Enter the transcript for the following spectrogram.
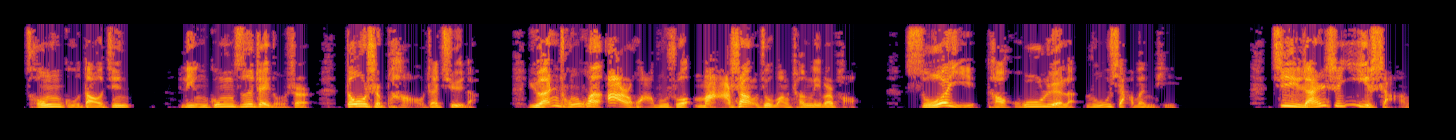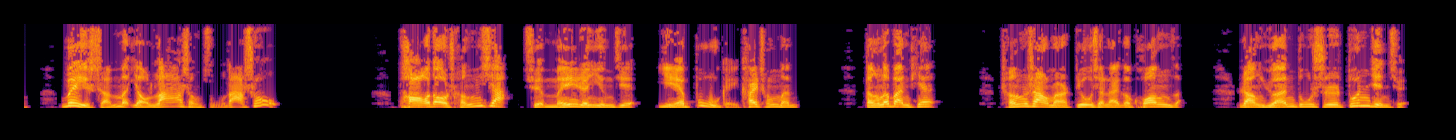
从古到今，领工资这种事儿都是跑着去的。袁崇焕二话不说，马上就往城里边跑，所以他忽略了如下问题：既然是一赏，为什么要拉上祖大寿？跑到城下却没人迎接，也不给开城门。等了半天，城上面丢下来个筐子，让袁都师蹲进去，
